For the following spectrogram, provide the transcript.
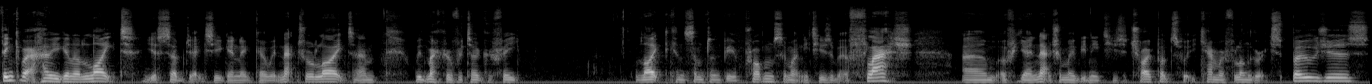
Think about how you're going to light your subjects. You're going to go with natural light. Um, with macro photography, light can sometimes be a problem, so you might need to use a bit of flash. Um, if you're going natural, maybe you need to use a tripod to put your camera for longer exposures.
